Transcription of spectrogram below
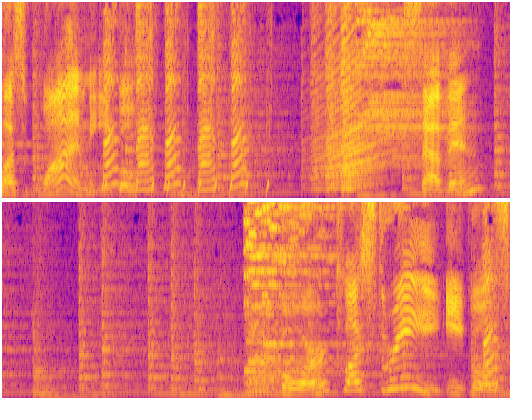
Plus one equals seven. Four plus three equals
